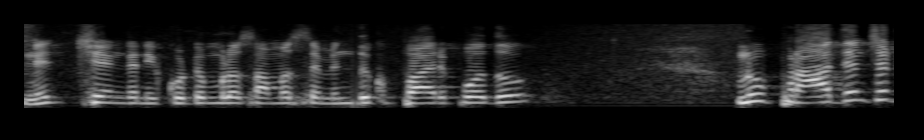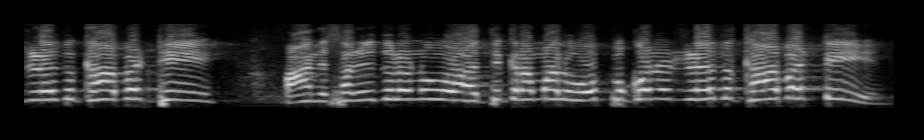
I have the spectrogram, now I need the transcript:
నిశ్చయంగా నీ కుటుంబంలో సమస్య ఎందుకు పారిపోదు? నువ్వు ప్రార్థించట్లేదు కాబట్టి ఆయన సన్నిధిలో నువ్వు అతిక్రమాలు ఒప్పుకోనట్లేదు కాబట్టి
